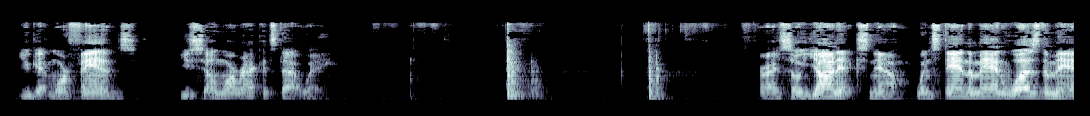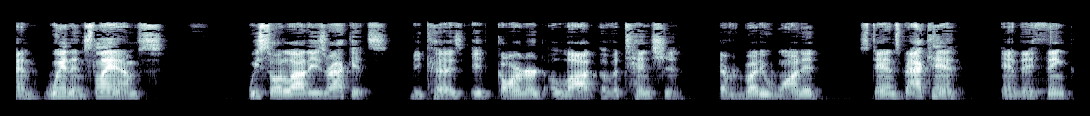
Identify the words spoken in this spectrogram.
You get more fans. You sell more rackets that way. Right, so Yonex now. When Stan the Man was the man winning slams, we sold a lot of these rackets because it garnered a lot of attention. Everybody wanted Stan's backhand, and they think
